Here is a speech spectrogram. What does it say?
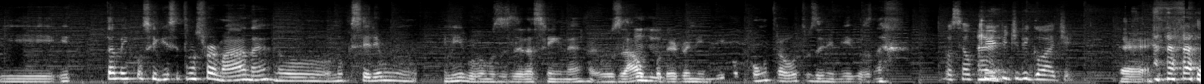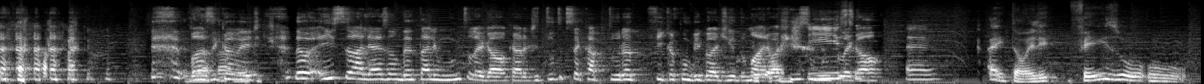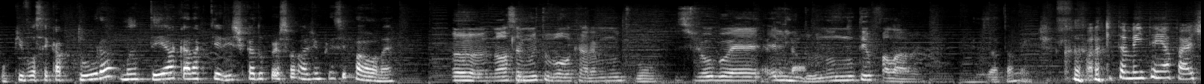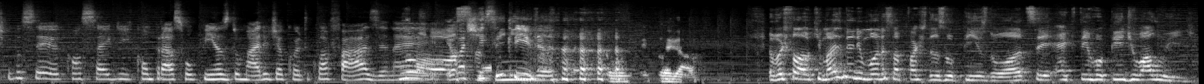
E, e também conseguir se transformar, né, no, no que seria um inimigo, vamos dizer assim, né? Usar uhum. o poder do inimigo contra outros inimigos, né? Você é o Kirby é. de bigode. É. Basicamente. Não, isso, aliás, é um detalhe muito legal, cara. De tudo que você captura, fica com o bigodinho do Mario. Eu acho isso, isso. muito legal. É. É, então, ele fez o, o, o que você captura manter a característica do personagem principal, né? Uhum, nossa, é muito bom, cara. É muito bom. Esse jogo é, é, é lindo, não, não tenho o que falar, velho. Exatamente. Fora que também tem a parte que você consegue comprar as roupinhas do Mario de acordo com a fase, né? Nossa, Eu achei isso incrível. Muito legal. Eu vou te falar, o que mais me animou nessa parte das roupinhas do Odyssey é que tem roupinha de Waluigi.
